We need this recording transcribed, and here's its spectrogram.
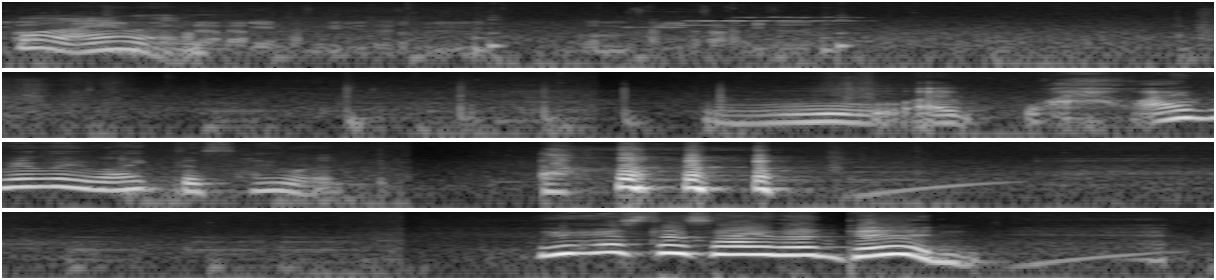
cool island. Ooh, I wow, I really like this island. Where has this island been?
